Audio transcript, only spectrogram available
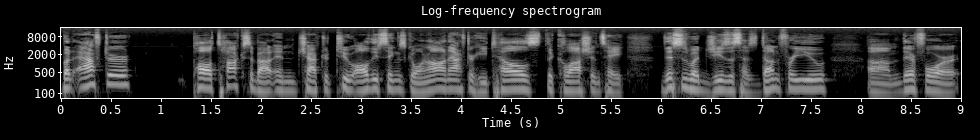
But after Paul talks about in chapter 2 all these things going on after he tells the Colossians, hey, this is what Jesus has done for you. Um, therefore,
